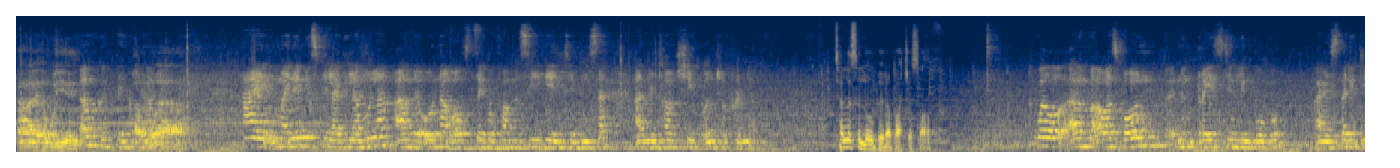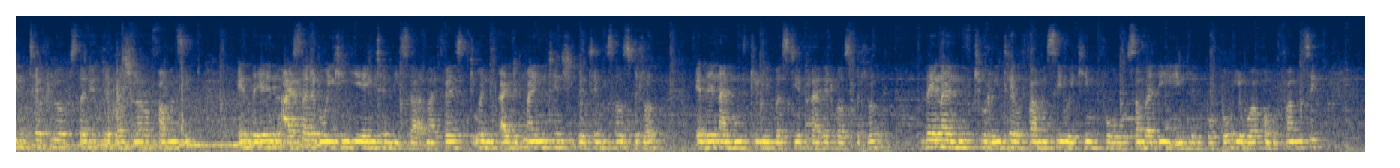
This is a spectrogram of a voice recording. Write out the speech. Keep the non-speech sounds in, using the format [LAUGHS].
Hi, how are you? I'm good, thank you. Hi, my name is Piladi Lamula. I'm the owner of Stable Pharmacy here in Tembisa. I'm a township entrepreneur. Tell us a little bit about yourself. Well, um, I was born and raised in Limpopo. I studied in Turfloop, studied the Bachelor of Pharmacy. And then I started working here in Tembisa. My first, when I did my internship at Tembisa Hospital, and then I moved to Louis Pasteur Private Hospital. Then I moved to retail pharmacy, working for somebody in Limpopo, Leboa Pharmacy.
